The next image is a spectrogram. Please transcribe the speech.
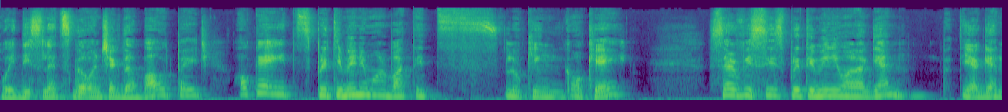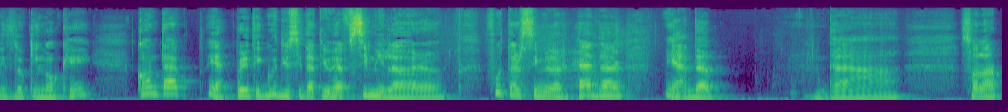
with this let's go and check the about page. Okay it's pretty minimal but it's looking okay. Services pretty minimal again but yeah again it's looking okay contact yeah pretty good. You see that you have similar footer similar header. Yeah the the solar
